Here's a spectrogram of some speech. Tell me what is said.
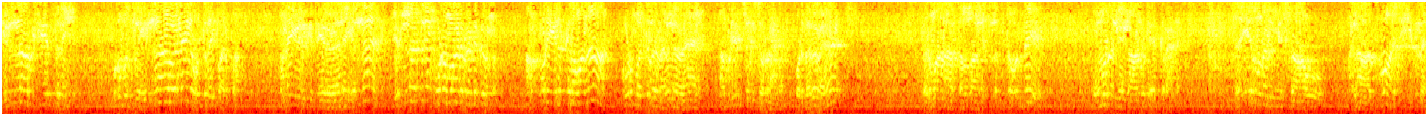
எல்லா விஷயத்திலையும் குடும்பத்துல எல்லா வேலையும் ஒத்துழைப்பா இருப்பாங்க மனைவிக்கு செய்யற வேலைகள்ல எல்லாத்திலையும் கூடமாடு கண்டுக்கணும் அப்படி இருக்கிறவனா குடும்பத்துல நல்லவன் அப்படின்னு சொல்லி சொல்றாங்க. ஒரு தடவை பெருமானார் சல்லாஹிஸ்லத்தை வந்து உமரல் இல்லான்னு கேட்கிறாங்க. ஜெயமன் மிஸ்ஸாவு அலா அஸ்வாஜி இல்லை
